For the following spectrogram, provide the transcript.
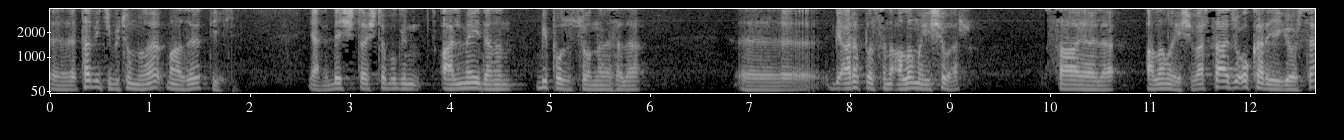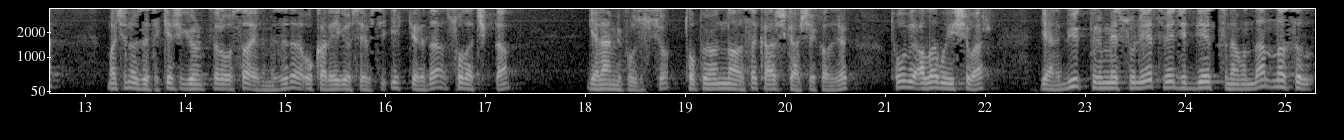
e, tabii ki bütün bunlar mazeret değil. Yani Beşiktaş'ta bugün Almeida'nın bir pozisyonda mesela e, bir Arap pasını alamayışı var. Sağ ayağıyla alamayışı var. Sadece o kareyi görsen maçın özeti keşke görüntüler olsa elimizde de o kareyi gösterebilse. İlk yarıda sol açıktan gelen bir pozisyon. Topu önüne alsa karşı karşıya kalacak. Topu bir alamayışı var. Yani büyük bir mesuliyet ve ciddiyet sınavından nasıl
